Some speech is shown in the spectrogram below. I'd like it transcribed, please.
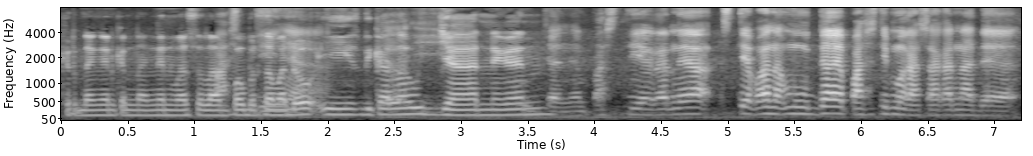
kenangan-kenangan masa lampau bersama Pastinya. doi di kala Doi. hujan ya kan? Hujan yang pasti ya kan? Ya setiap anak muda ya pasti merasakan ada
